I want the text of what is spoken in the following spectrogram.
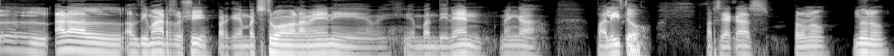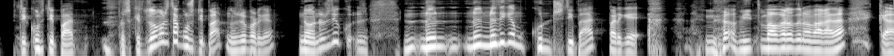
el, ara el, el dimarts o així, perquè em vaig trobar malament i, i em van dir, nen, vinga, palito, per si acas. Però no, no, no, estic constipat. Però és que tothom està constipat, no sé per què. No, no es diu... No, no, no diguem constipat, perquè a mi m'ha passat una vegada que,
